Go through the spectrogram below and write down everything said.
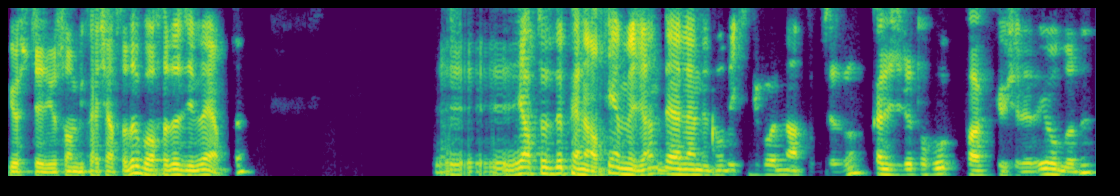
gösteriyor son birkaç haftadır. Bu hafta da zirve yaptı. E, yaptırdığı penaltı Emrecan değerlendirdi. O da ikinci golünü attı bu sezon. Kaleci de topu farklı köşelere yolladı.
